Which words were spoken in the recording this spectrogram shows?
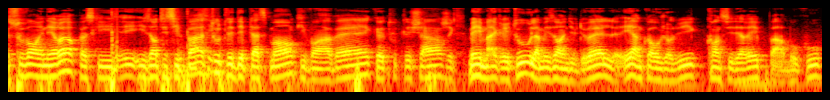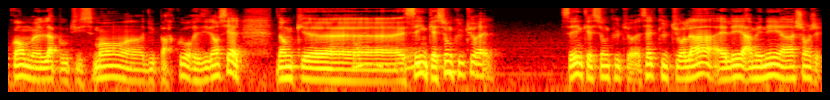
souvent une erreur parce qu'ils ils anticipent pas tous les déplacements qui vont avec, toutes les charges. Mais malgré tout, la maison individuelle est encore aujourd'hui considéré par beaucoup comme l'aboutissement euh, du parcours résidentiel. Donc, euh, c'est une question culturelle. C'est une question culturelle. Cette culture-là, elle est amenée à changer.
